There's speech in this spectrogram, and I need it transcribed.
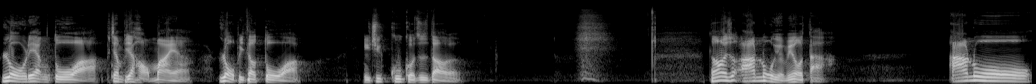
肉量多啊，这样比较好卖啊，肉比较多啊。你去 Google 就知道了。然后说阿诺有没有打？阿诺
